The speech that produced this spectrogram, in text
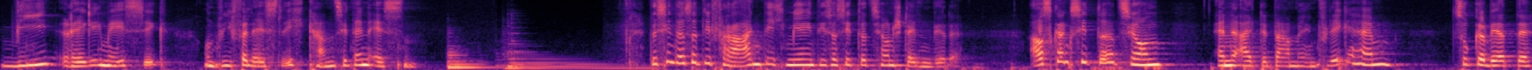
wie regelmäßig und wie verlässlich kann sie denn essen? Das sind also die Fragen, die ich mir in dieser Situation stellen würde. Ausgangssituation, eine alte Dame im Pflegeheim, Zuckerwerte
